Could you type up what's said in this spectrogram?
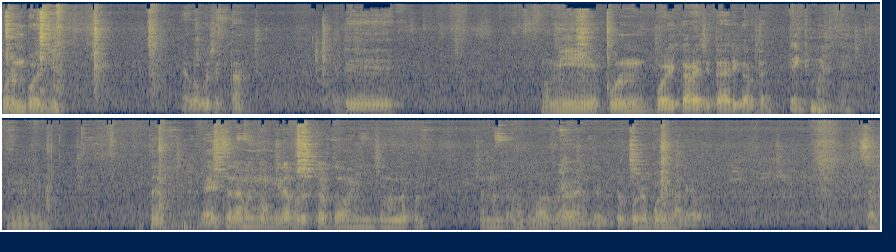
पुरणपोळीची. हे बघू शकता. इथे मम्मी पुरणपोळी करायची तयारी करते. पीठ मळते. हम्म. तर गाईज चला मग मम्मीला मदत करतो आणि सोनलला पण. त्यानंतर मग तुम्हाला थोड्या वेळानंतर भेटतो. पुरणपोळी झाल्यावर. चला.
